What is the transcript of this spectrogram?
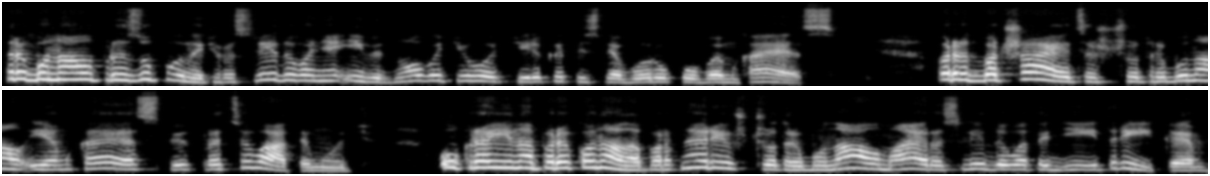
Трибунал призупинить розслідування і відновить його тільки після вироку в МКС. Передбачається, що трибунал і МКС співпрацюватимуть. Україна переконала партнерів, що трибунал має розслідувати дії трійки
